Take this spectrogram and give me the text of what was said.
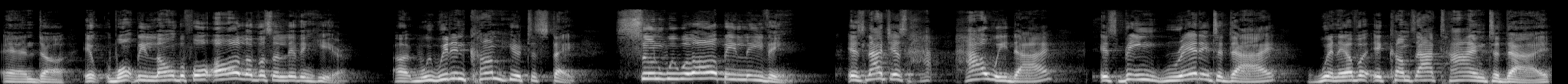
And uh, it won't be long before all of us are living here. Uh, we, we didn't come here to stay. Soon we will all be leaving. It's not just how we die, it's being ready to die whenever it comes our time to die,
